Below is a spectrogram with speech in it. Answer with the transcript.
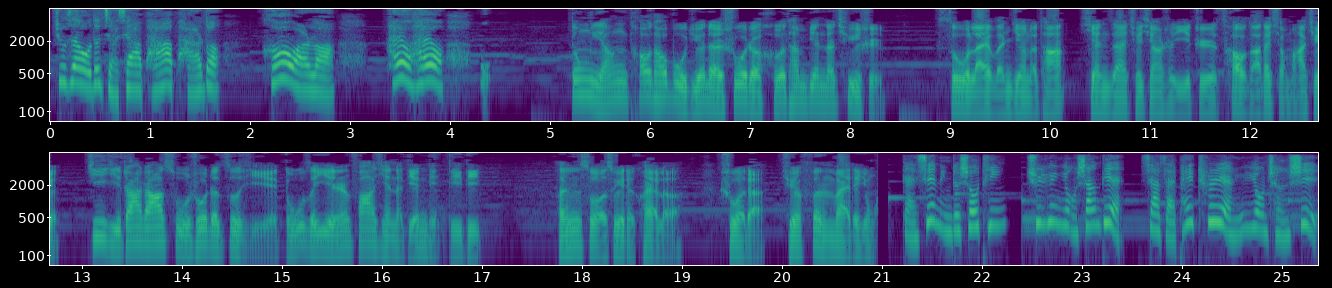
就在我的脚下爬啊爬的，可好玩了。还有还有，我东阳滔滔不绝地说着河滩边的趣事，素来文静的他，现在却像是一只嘈杂的小麻雀，叽叽喳喳诉说着自己独自一人发现的点点滴滴，很琐碎的快乐。说的却分外的用。感谢您的收听，去运用商店下载 Patreon 运用城市，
